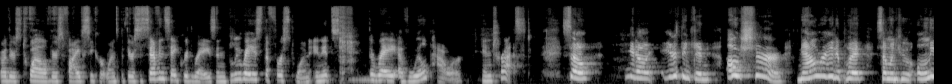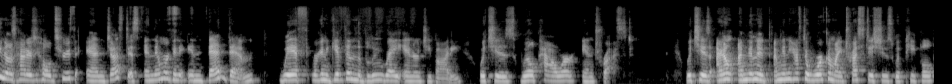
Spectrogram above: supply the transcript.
or there's 12, there's five secret ones, but there's the seven sacred rays, and blue ray is the first one, and it's the ray of willpower and trust. So, you know, you're thinking, oh, sure, now we're going to put someone who only knows how to hold truth and justice, and then we're going to embed them with, we're going to give them the blue ray energy body, which is willpower and trust which is i don't i'm gonna i'm gonna have to work on my trust issues with people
